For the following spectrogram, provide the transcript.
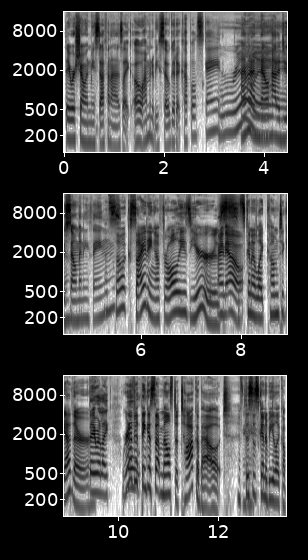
they were showing me stuff, and I was like, "Oh, I'm gonna be so good at couple skate. really? I'm gonna know how to do so many things." That's so exciting after all these years. I know. It's gonna like come together. they were like, We're gonna have to think of something else to talk about if this eh. is gonna be like a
